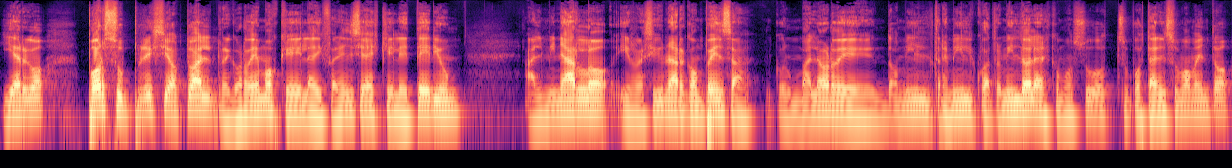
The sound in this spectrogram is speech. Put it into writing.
y Ergo, por su precio actual, recordemos que la diferencia es que el Ethereum, al minarlo y recibir una recompensa con un valor de 2.000, 3.000, 4.000 dólares, como supo estar en su momento,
